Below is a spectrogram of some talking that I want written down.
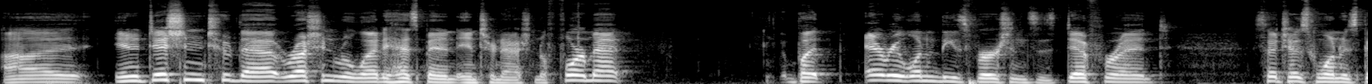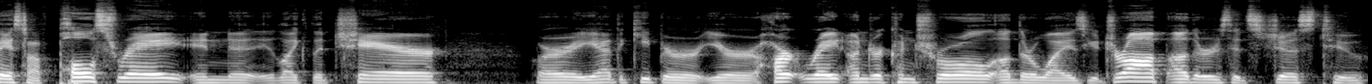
Uh, in addition to that, Russian roulette has been an international format, but every one of these versions is different. Such as one is based off pulse rate, in uh, like the chair, where you have to keep your your heart rate under control, otherwise you drop. Others, it's just to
